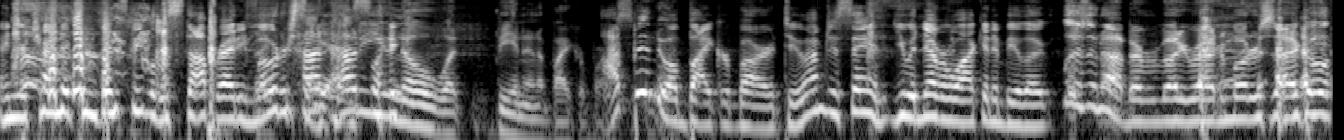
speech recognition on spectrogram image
and you're trying to convince people to stop riding motorcycles. how do you Like, know what being in a biker bar? I've been to a biker bar too. I'm just saying, you would never walk in and be like, "Listen up, everybody riding a motorcycle.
